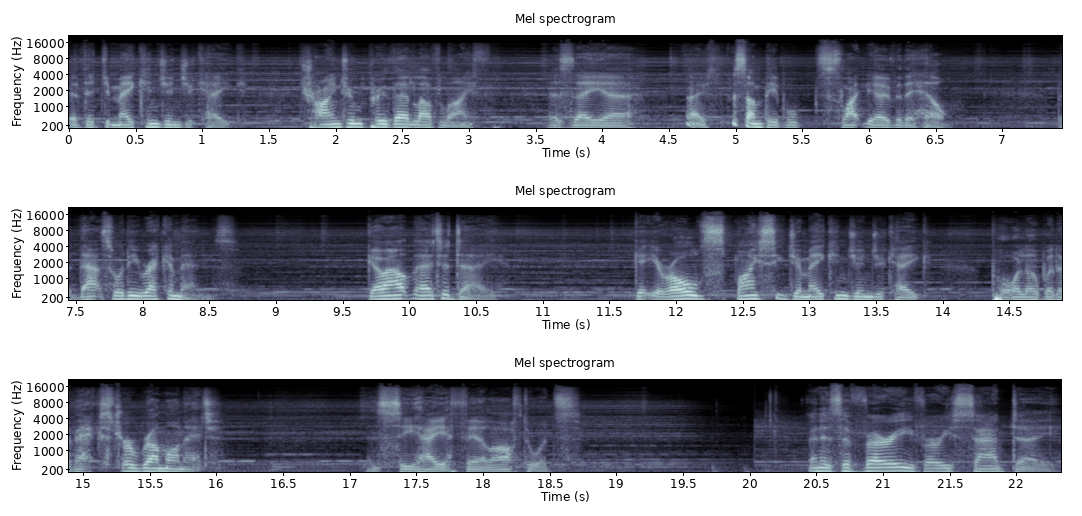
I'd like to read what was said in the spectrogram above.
of the Jamaican ginger cake, trying to improve their love life as they uh, no, for some people, slightly over the hill. But that's what he recommends. Go out there today, get your old spicy Jamaican ginger cake, pour a little bit of extra rum on it, and see how you feel afterwards. And it's a very, very sad day.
